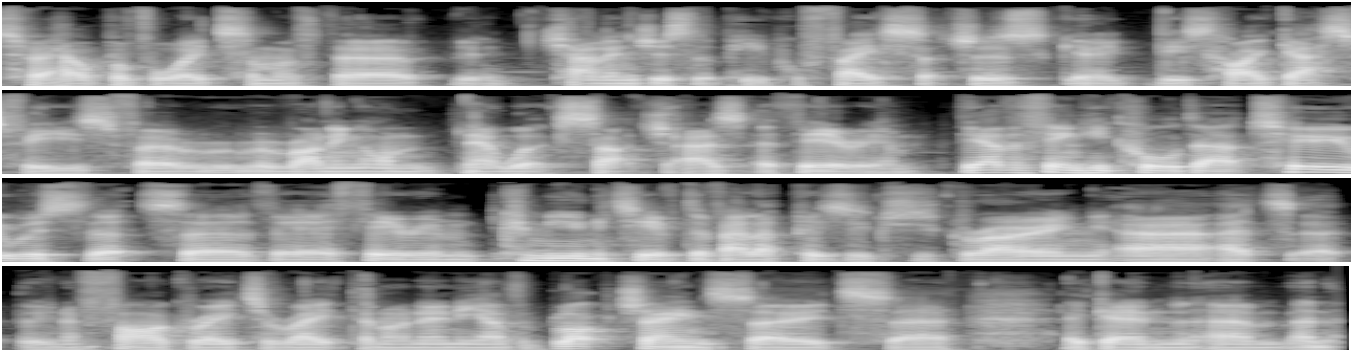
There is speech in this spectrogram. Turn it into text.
to help avoid some of the you know, challenges that people face, such as you know, these high gas fees for running on networks such as Ethereum. The other thing he called out too was that uh, the Ethereum community of developers is growing uh, at a you know, far greater rate than on any other blockchain. So it's uh, again um, an,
